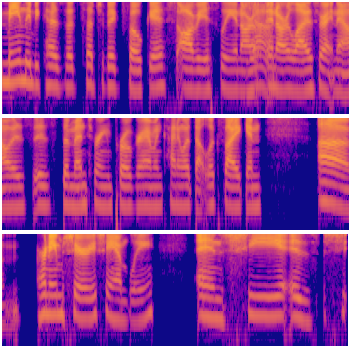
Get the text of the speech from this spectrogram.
mainly because that's such a big focus, obviously in our yeah. in our lives right now is is the mentoring program and kind of what that looks like. And um, her name's Sherry Shambly, and she is she,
